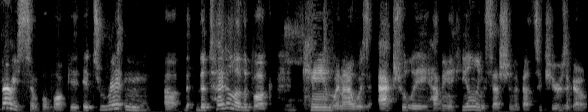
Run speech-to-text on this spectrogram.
very simple book. It, it's written. Uh, the, the title of the book came when I was actually having a healing session about six years ago,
